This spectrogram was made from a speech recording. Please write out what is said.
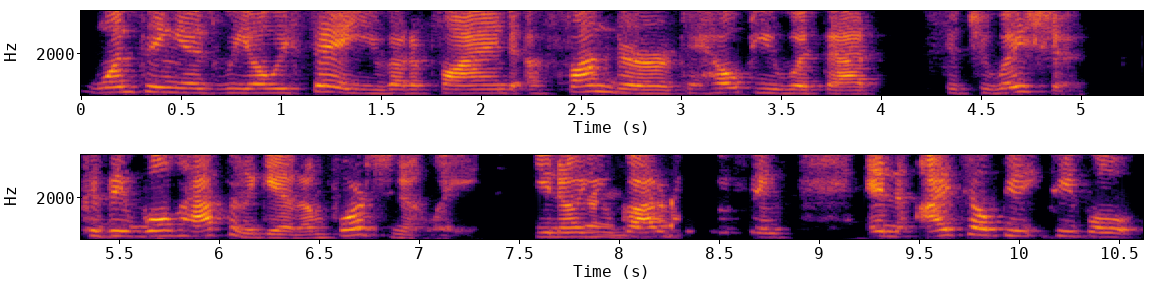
one thing is we always say you got to find a funder to help you with that situation because it will happen again, unfortunately. You know, you've got to do those things. And I tell pe- people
